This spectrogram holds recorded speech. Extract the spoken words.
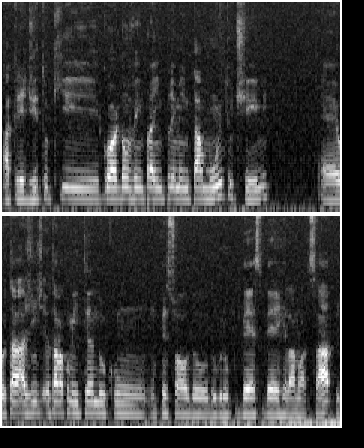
Acredito que Gordon vem para implementar muito o time. É, eu, tá, a gente, eu tava comentando com o pessoal do, do grupo BSBR lá no WhatsApp.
